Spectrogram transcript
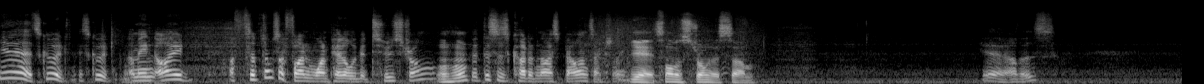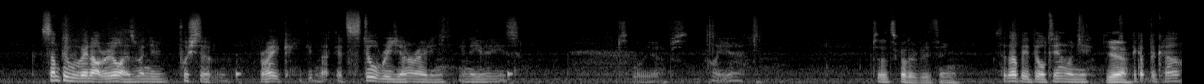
Yeah, it's good. It's good. I mean, I, I sometimes I find one pedal a bit too strong, Mhm. but this is kind of nice balance actually. Yeah, it's not as strong as some. Yeah, others. Some people may not realize when you push the brake, you can, it's still regenerating in EVs. Some of the apps. Oh yeah. So it's got everything. So that'll be built in when you Yeah, pick up the car.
